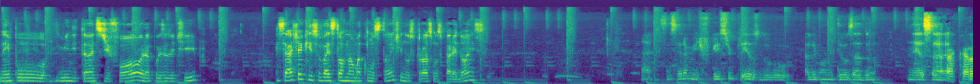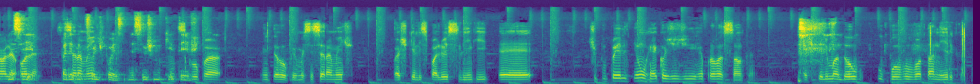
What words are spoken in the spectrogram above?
Nem por militantes de fora, coisa do tipo. Você acha que isso vai se tornar uma constante nos próximos paredões? É, sinceramente, fiquei surpreso do alemão não ter usado nessa. Ah, cara, olha, nesse olha, sinceramente, depois, nesse último que teve. desculpa me interromper, mas sinceramente, eu acho que ele espalhou esse link é tipo pra ele ter um recorde de reprovação, cara. Acho que ele mandou o povo votar nele, cara.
